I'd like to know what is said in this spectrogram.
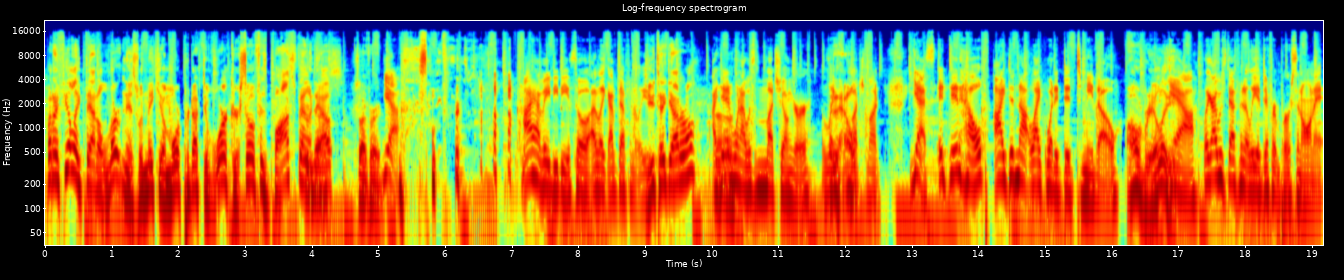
But I feel like that alertness would make you a more productive worker. So if his boss It found out, does. So I've heard. Yeah. I have ADD, so I like. I've definitely. do you take Adderall? I did Uh, when I was much younger. Like much, much. Yes, it did help. I did not like what it did to me though. Oh, really? Yeah, like I was definitely a different person on it.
